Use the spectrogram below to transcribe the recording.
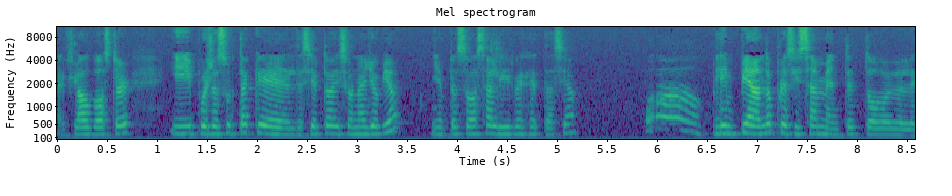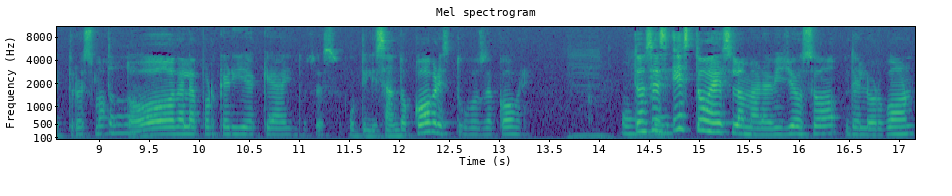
el Cloudbuster, y pues resulta que el desierto de Arizona llovió y empezó a salir vegetación. Limpiando precisamente todo el electroesmog, toda la porquería que hay, entonces utilizando cobres, tubos de cobre. Entonces, esto es lo maravilloso del orgón,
